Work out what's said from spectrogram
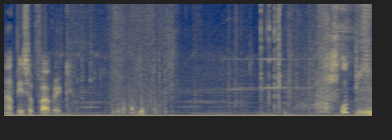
A piece of fabric. Oops.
